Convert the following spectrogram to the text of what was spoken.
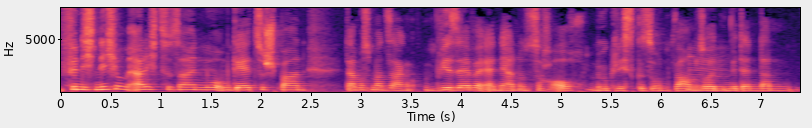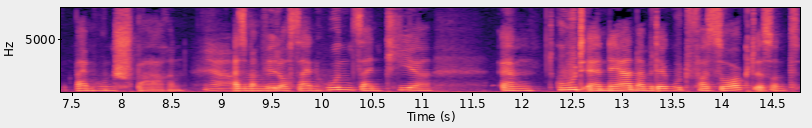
Finde ich nicht, um ehrlich zu sein, nur um Geld zu sparen. Da muss man sagen, wir selber ernähren uns doch auch möglichst gesund. Warum sollten wir denn dann beim Hund sparen? Ja. Also man will doch seinen Hund, sein Tier ähm, gut ernähren, damit er gut versorgt ist und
